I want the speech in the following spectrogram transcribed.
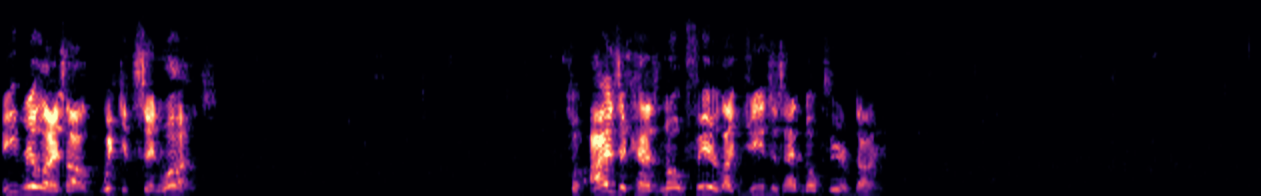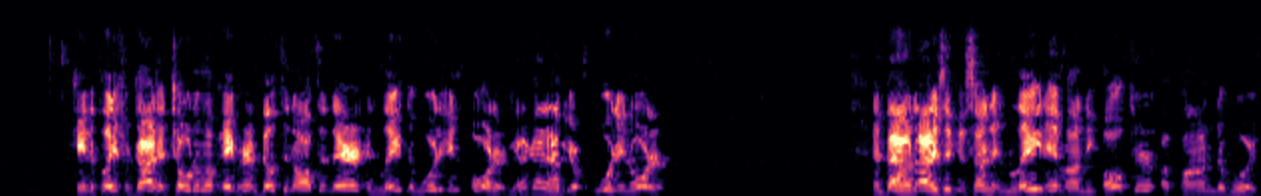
He realized how wicked sin was. So Isaac has no fear, like Jesus had no fear of dying. Came to the place where God had told him of. Abraham built an altar there and laid the wood in order. You gotta have your wood in order and bound Isaac his son, and laid him on the altar upon the wood.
